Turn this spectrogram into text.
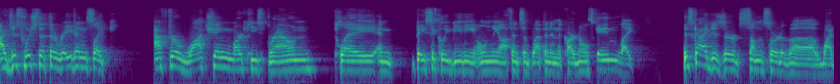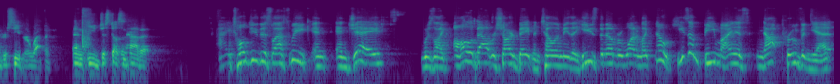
I just wish that the Ravens, like after watching Marquise Brown play and basically be the only offensive weapon in the Cardinals game, like this guy deserves some sort of a wide receiver weapon, and he just doesn't have it. I told you this last week, and and Jay was like all about Rashod Bateman, telling me that he's the number one. I'm like, no, he's a B minus, not proven yet.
